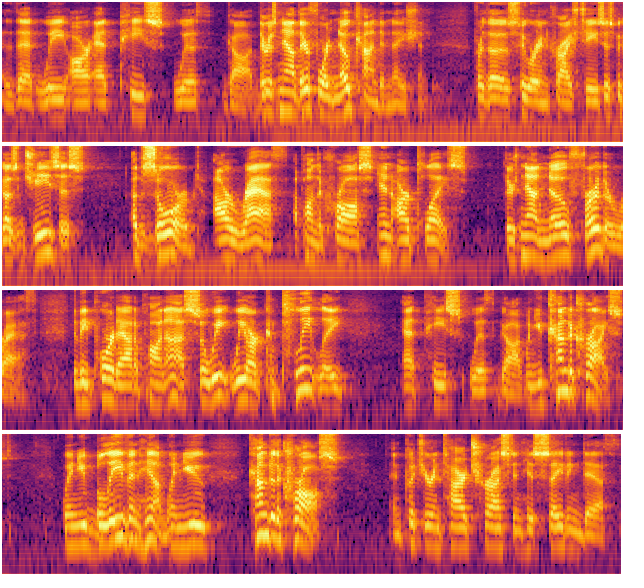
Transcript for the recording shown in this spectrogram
that we are at peace with God. There is now, therefore, no condemnation for those who are in Christ Jesus because Jesus absorbed our wrath upon the cross in our place. There's now no further wrath to be poured out upon us, so we, we are completely at peace with God. When you come to Christ, when you believe in Him, when you come to the cross and put your entire trust in his saving death,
